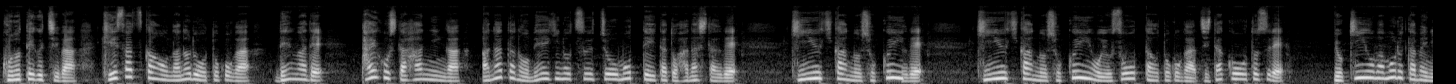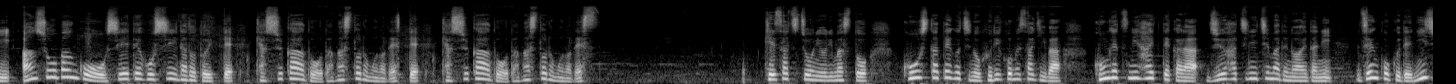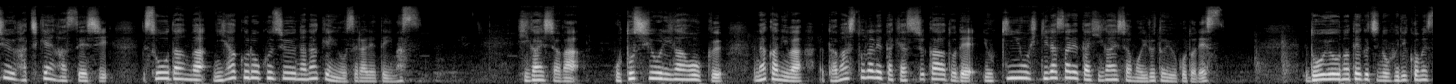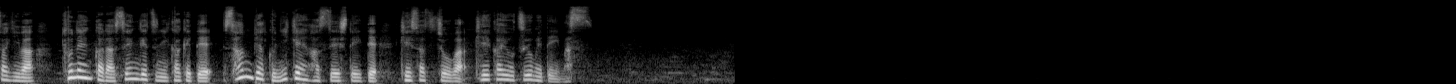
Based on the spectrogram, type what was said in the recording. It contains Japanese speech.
この手口は警察官を名乗る男が電話で逮捕した犯人があなたの名義の通帳を持っていたと話した上、金融機関の職員で、金融機関の職員を装った男が自宅を訪れ、預金を守るために暗証番号を教えてほしいなどと言ってキャッシュカードを騙し取るものです。キャッシュカードを騙し取るものです。警察庁によりますと、こうした手口の振り込め詐欺は、今月に入ってから18日までの間に全国で28件発生し、相談は267件寄せられています。被害者はお年寄りが多く、中には騙し取られたキャッシュカードで預金を引き出された被害者もいるということです。同様の手口の振り込め詐欺は去年から先月にかけて302件発生していて警察庁は警戒を強めています。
